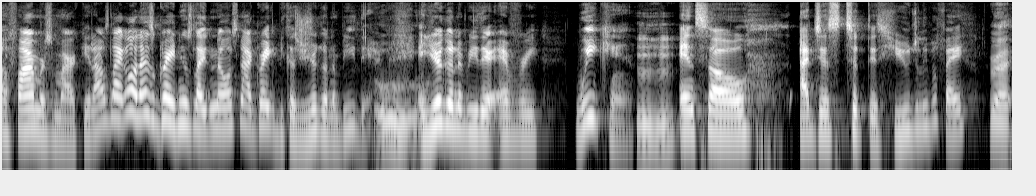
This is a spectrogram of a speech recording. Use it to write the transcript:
a farmers market. I was like, oh, that's great. And he was like, no, it's not great because you're going to be there. And you're going to be there every weekend. Mm-hmm. And so I just took this huge leap of faith. Right.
